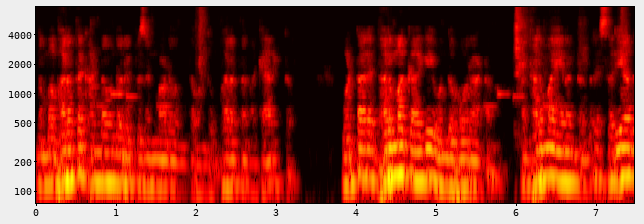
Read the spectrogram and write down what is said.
ನಮ್ಮ ಭರತ ಖಂಡವನ್ನು ರಿಪ್ರೆಸೆಂಟ್ ಮಾಡುವಂತ ಒಂದು ಭರತನ ಕ್ಯಾರೆಕ್ಟರ್ ಒಟ್ಟಾರೆ ಧರ್ಮಕ್ಕಾಗಿ ಒಂದು ಹೋರಾಟ. ಆ ಧರ್ಮ ಏನಂತಂದ್ರೆ ಸರಿಯಾದ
